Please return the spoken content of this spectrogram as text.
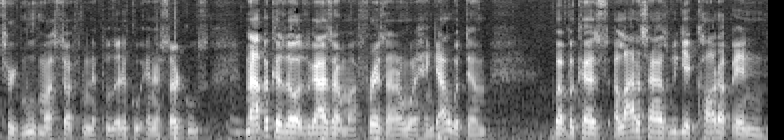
to remove myself from the political inner circles, mm-hmm. not because those guys aren't my friends and I don't want to hang out with them, but because a lot of times we get caught up in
